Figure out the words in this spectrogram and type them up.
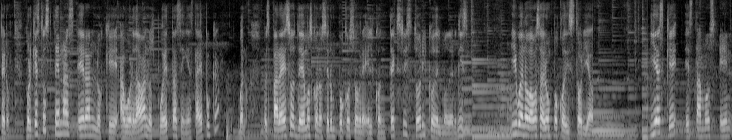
Pero, ¿por qué estos temas eran lo que abordaban los poetas en esta época? Bueno, pues para eso debemos conocer un poco sobre el contexto histórico del modernismo. Y bueno, vamos a ver un poco de historia. Y es que estamos en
